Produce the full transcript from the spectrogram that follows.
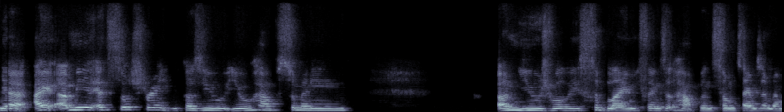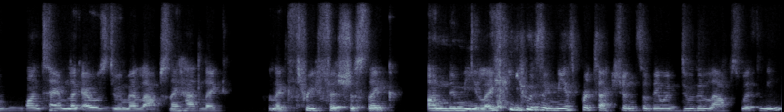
yeah i i mean it's so strange because you you have so many unusually sublime things that happen sometimes. I remember one time like i was doing my laps and i had like like three fish just like under me, like using me as protection. So they would do the laps with me.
